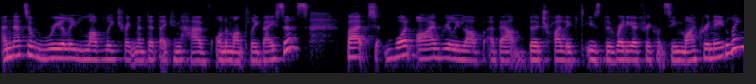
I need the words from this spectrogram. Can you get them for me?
And that's a really lovely treatment that they can have on a monthly basis. But what I really love about the TriLift is the radio frequency microneedling.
